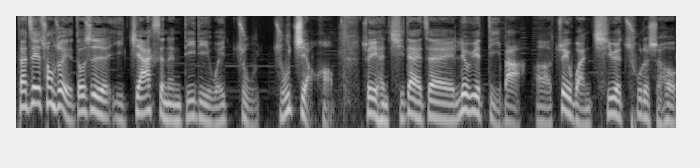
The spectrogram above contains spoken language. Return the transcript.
但这些创作也都是以 Jackson and Dee Dee 为主。主角哈，所以很期待在六月底吧，啊，最晚七月初的时候，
